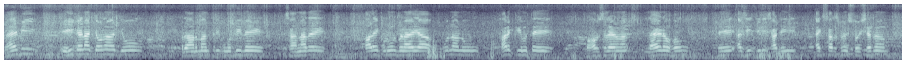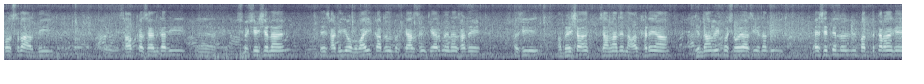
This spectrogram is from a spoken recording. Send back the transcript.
ਮੈਂ ਵੀ ਇਹੀ ਕਹਿਣਾ ਚਾਹੁੰਦਾ ਜੋ ਪ੍ਰਧਾਨ ਮੰਤਰੀ ਮੋਦੀ ਨੇ ਕਿਸਾਨਾਂ ਦੇ ਕਾਲੇ ਕਾਨੂੰਨ ਬਣਾਏ ਆ ਉਹਨਾਂ ਨੂੰ ਹਰ ਕੀਮਤ ਤੇ ਵਾਪਸ ਲੈਣ ਲੈਣ ਉਹ ਤੇ ਅਸੀਂ ਜਿਹੜੀ ਸਾਡੀ ਐਕਸਰਸਮੈਨ ਐਸੋਸੀਏਸ਼ਨ ਪੁਲਿਸ ਸੁਧਾਰ ਦੀ ਸਾਬਕਾ ਸੈਨਿਕਾਂ ਦੀ ਐਸੋਸੀਏਸ਼ਨ ਹੈ ਤੇ ਸਾਡੀ ਜੋ ਅਗਵਾਈ ਕਰਨ ਬਖਤਿਆਰ ਸਿੰਘ ਚੇਅਰਮੈਨ ਹੈ ਸਾਡੇ, ਅਸੀਂ ਹਮੇਸ਼ਾ ਕਿਸਾਨਾਂ ਦੇ ਨਾਲ ਖੜੇ ਆ। ਜਿੰਨਾ ਵੀ ਕੁਝ ਹੋਇਆ ਅਸੀਂ ਇਹਨਾਂ ਦੀ ਪੈਸੇ ਤੇ ਵੀ ਮਦਦ ਕਰਾਂਗੇ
